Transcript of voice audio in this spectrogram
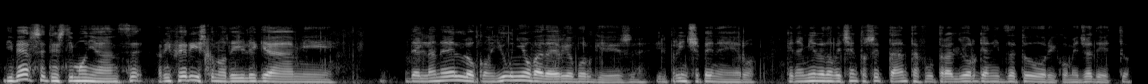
Diverse testimonianze riferiscono dei legami dell'anello con Junio Valerio Borghese, il principe nero, che nel 1970 fu tra gli organizzatori, come già detto,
